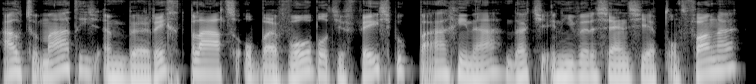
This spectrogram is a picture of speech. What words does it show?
automatisch een bericht plaatsen op bijvoorbeeld je Facebookpagina dat je een nieuwe recensie hebt ontvangen.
